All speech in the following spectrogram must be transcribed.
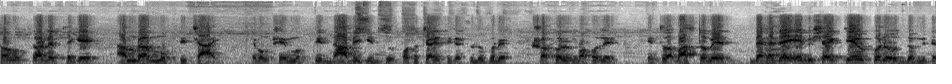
সংকটের থেকে আমরা মুক্তি চাই। এবং সেই মুক্তির দাবি কিন্তু পথচারী থেকে শুরু করে সকল মহলে। কিন্তু বাস্তবে দেখা যায় এ বিষয়ে কেউ কোনো উদ্যোগ নিতে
